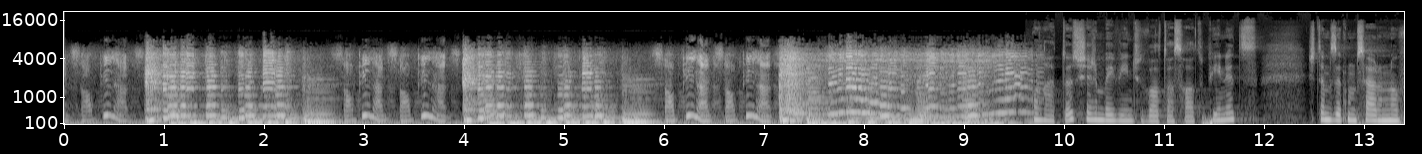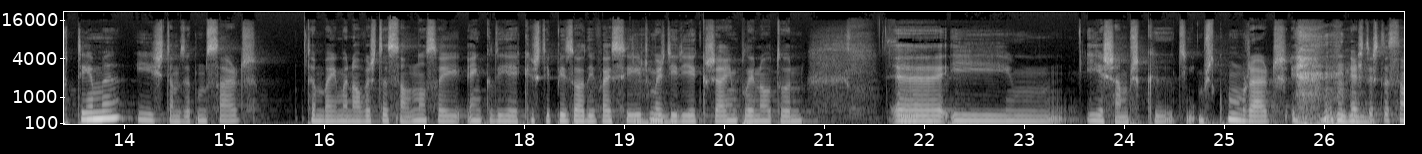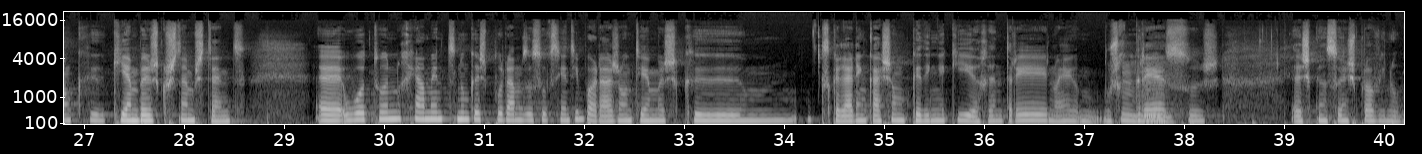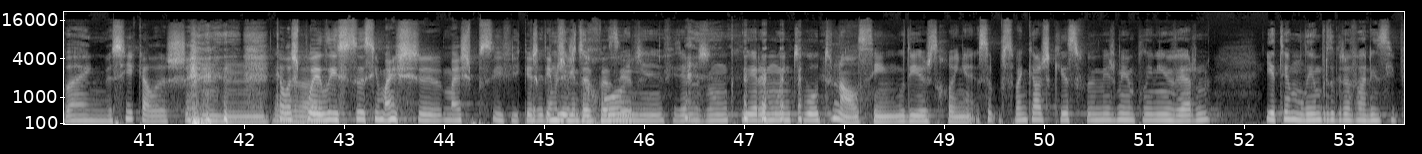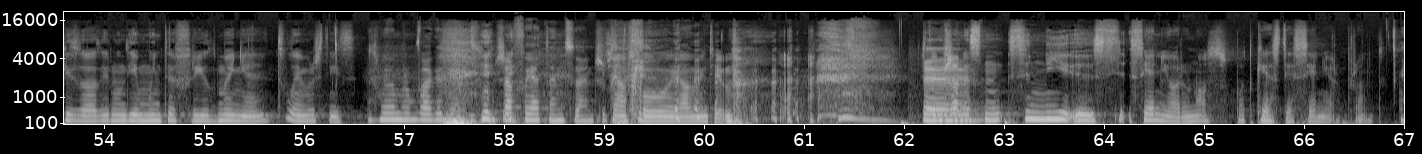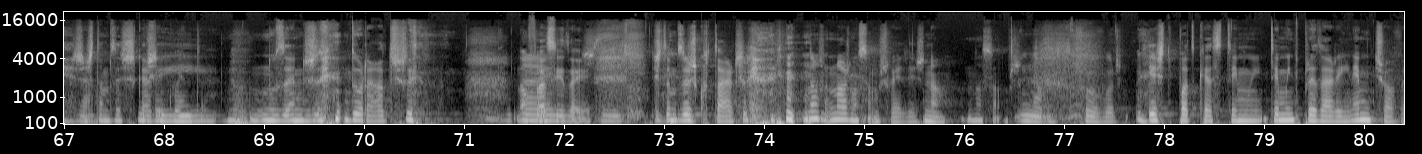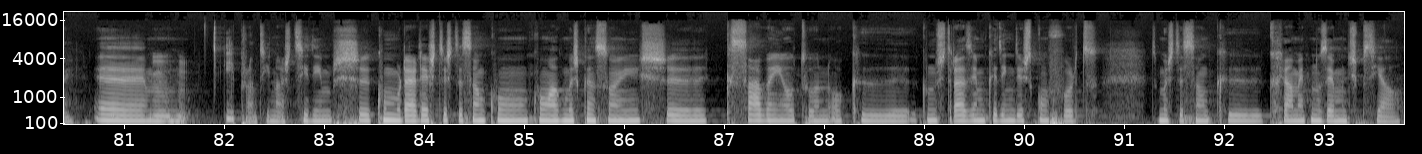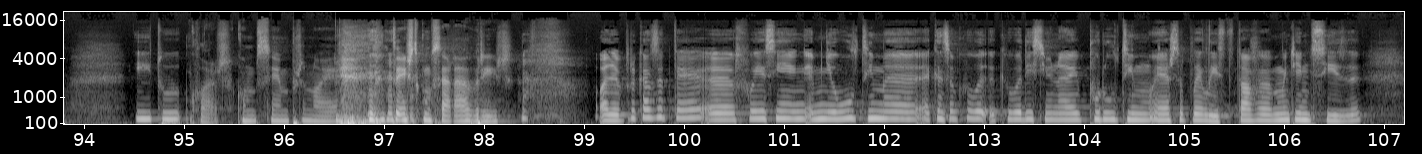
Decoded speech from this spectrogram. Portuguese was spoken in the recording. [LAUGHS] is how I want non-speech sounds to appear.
peanuts, salt peanuts. Salt peanuts, salt peanuts. Salt peanuts, salt peanuts. Olá a todos, sejam bem-vindos de volta ao Salt Peanuts. Estamos a começar um novo tema e estamos a começar também uma nova estação. Não sei em que dia é que este episódio vai sair, mas diria que já em pleno outono. Uh, e, e achamos que tínhamos de comemorar [LAUGHS] esta [LAUGHS] estação que, que ambas gostamos tanto. Uh, o outono realmente nunca explorámos o suficiente, embora hajam temas que, que se calhar encaixam um bocadinho aqui, a rentrée, não é? os regressos, uhum. as canções para ouvir no banho, assim aquelas, uhum, [LAUGHS] aquelas é playlists assim mais, mais específicas para que temos vindo a fazer. Ronha, fizemos um que era muito outonal, sim, o Dias de Ronha. Se, se bem que acho que esse foi mesmo em pleno inverno e até me lembro de gravar esse episódio num dia muito frio de manhã. Tu lembras disso? Lembro-me vagamente. [LAUGHS] Já foi há tantos anos. Já foi há muito tempo. [LAUGHS] Estamos já na eh, sénior, o nosso podcast é sénior, pronto. É, já estamos a chegar aí no, nos anos [LAUGHS] dourados. Não Ai, faço ideia. Sim. Estamos a esgotar. não, nós não somos velhas, não, não somos. Não, por favor. Este podcast tem muito, tem muito para dar ainda, é muito jovem. Um, uhum. E pronto, e nós decidimos eh, comemorar esta estação com, com algumas canções uh, que sabem outono ou que, que nos trazem um bocadinho deste conforto de uma estação que, que realmente nos é muito especial. E tu, claro, como sempre, não é? [LAUGHS] Tens de começar a abrir. Olha, por acaso até uh, foi assim a minha última, a canção que eu, que eu adicionei por último a esta playlist. Estava muito indecisa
